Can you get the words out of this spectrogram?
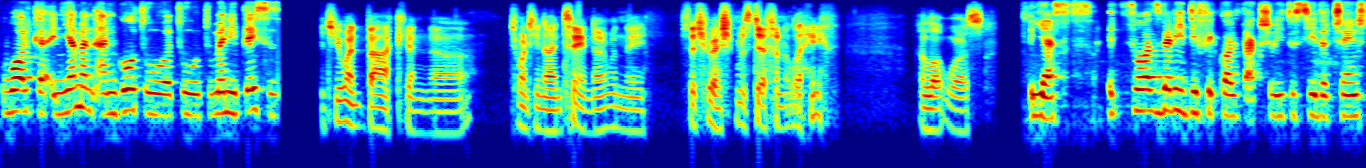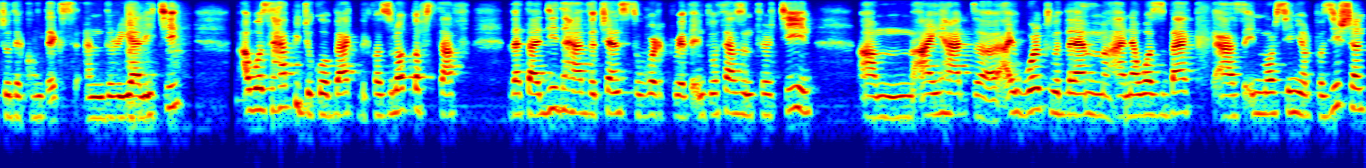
walk in Yemen and go to to to many places. But you went back in uh, 2019, no, when the situation was definitely a lot worse. Yes, it was very difficult actually to see the change to the context and the reality. I was happy to go back because a lot of stuff that I did have the chance to work with in 2013 um, I had uh, I worked with them and I was back as in more senior position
